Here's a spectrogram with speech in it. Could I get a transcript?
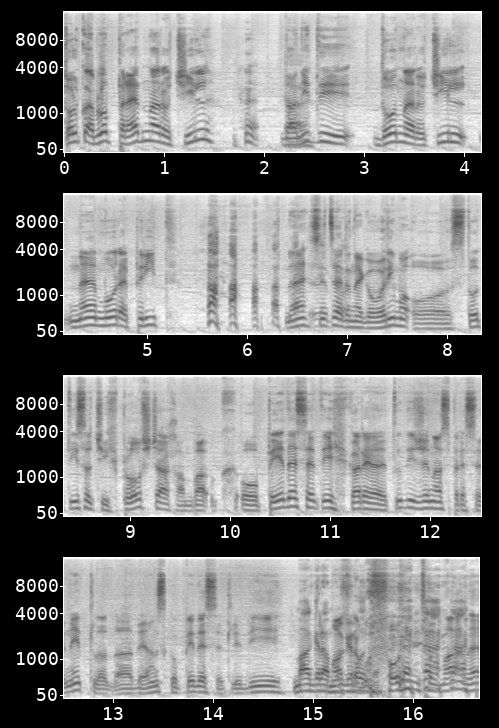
toliko je bilo prednaročil, da Ja. niti do naročil ne more priti. Ne, sicer ne govorimo o 100 tisočih ploščah, ampak o 50, kar je tudi že nas presenetilo, da dejansko 50 ljudi ima gramofon doma. ne.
